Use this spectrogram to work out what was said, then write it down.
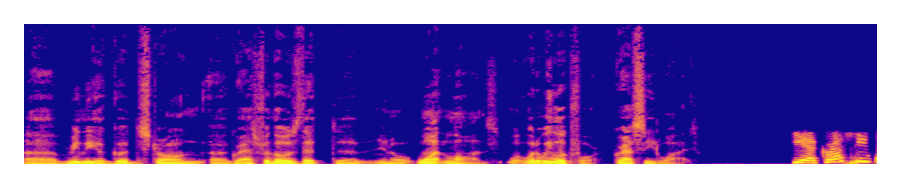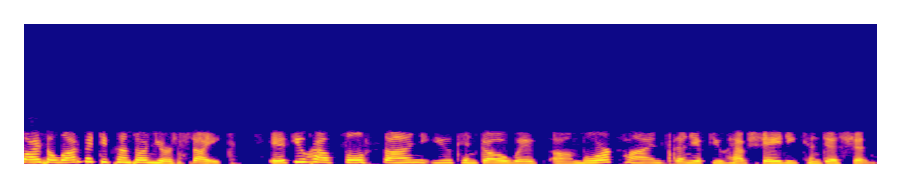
uh, really a good, strong uh, grass for those that uh, you know want lawns? What, what do we look for, grass seed wise? Yeah, grass seed wise, a lot of it depends on your site. If you have full sun, you can go with uh, more kinds than if you have shady conditions.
